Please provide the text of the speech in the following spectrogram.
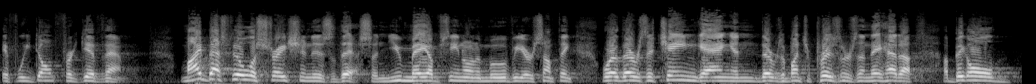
if we don't forgive them. My best illustration is this, and you may have seen on a movie or something where there was a chain gang and there was a bunch of prisoners and they had a, a big old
